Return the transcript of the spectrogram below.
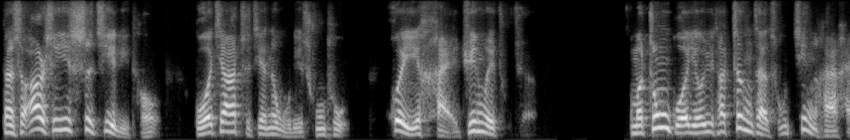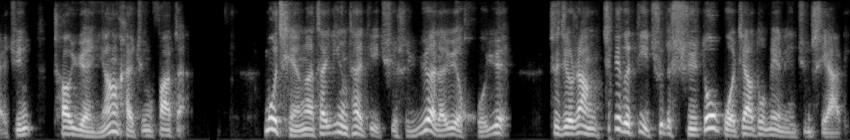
但是二十一世纪里头，国家之间的武力冲突会以海军为主角。那么中国由于它正在从近海海军朝远洋海军发展，目前啊在印太地区是越来越活跃，这就让这个地区的许多国家都面临军事压力。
